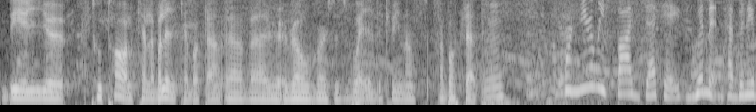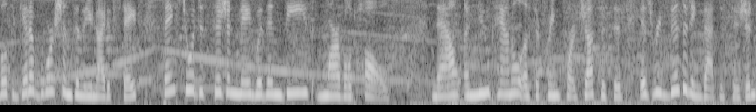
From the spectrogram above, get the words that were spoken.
det är ju total kalabalik här borta över Roe vs Wade, kvinnans aborträtt. Mm. For nearly five decades, women have been able to get abortions in the United States thanks to a decision made within these marbled halls. Now, a new panel of Supreme Court justices is revisiting that decision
